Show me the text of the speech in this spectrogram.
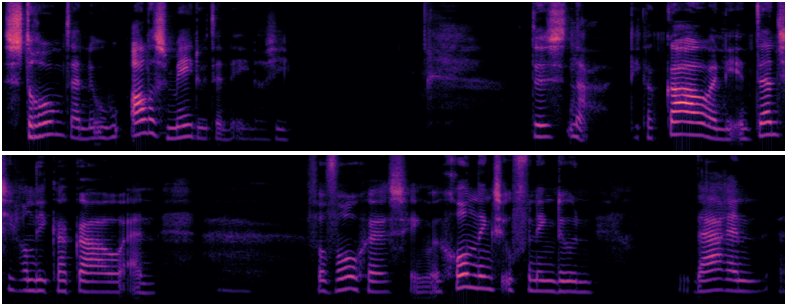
stroomt en hoe alles meedoet in de energie. Dus nou, die cacao en die intentie van die cacao. En vervolgens gingen we een grondingsoefening doen. Daarin uh,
